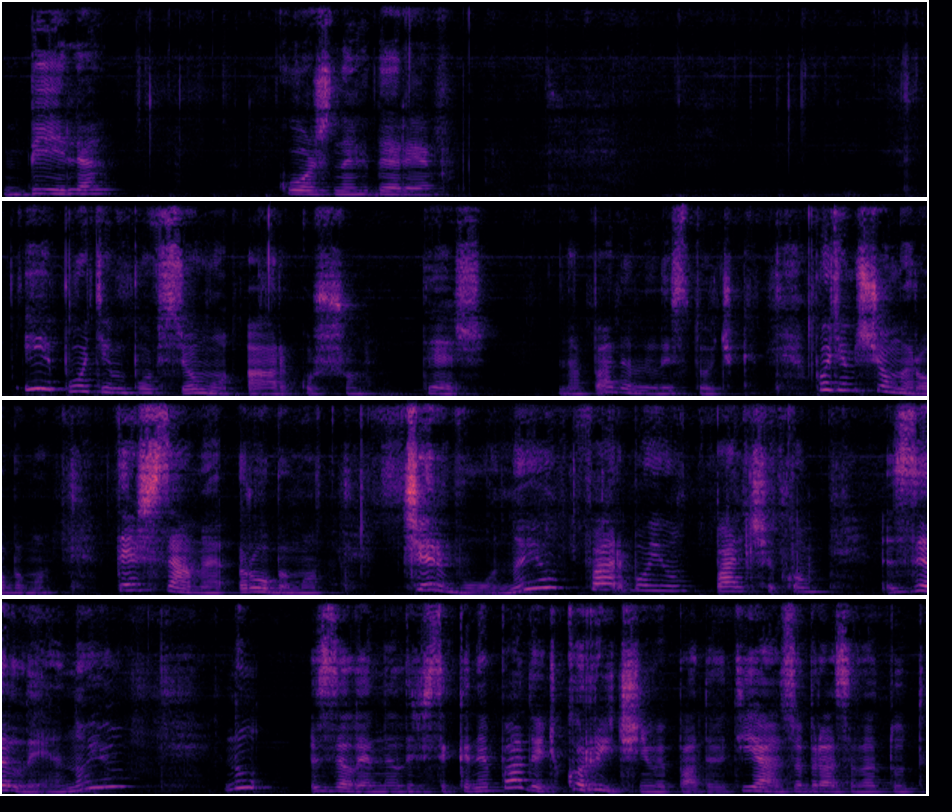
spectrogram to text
Біля кожних дерев. І потім по всьому аркушу теж нападали листочки. Потім що ми робимо? Те ж саме робимо червоною фарбою, пальчиком, зеленою. Ну, зелені листики не падають, коричневі падають. Я зобразила тут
